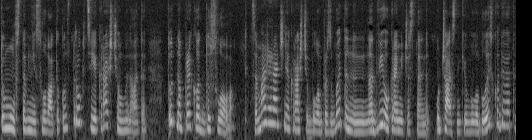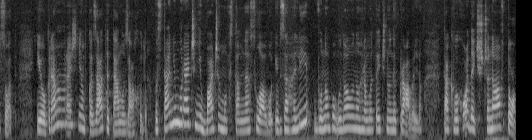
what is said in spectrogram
тому вставні слова та конструкції краще оминати. Тут, наприклад, до слова. За межі речення краще було б розбити на дві окремі частини. Учасників було близько 900, і окремим реченням вказати тему заходу. В останньому реченні бачимо вставне слово, і взагалі воно побудовано граматично неправильно. Так виходить, що на авто,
